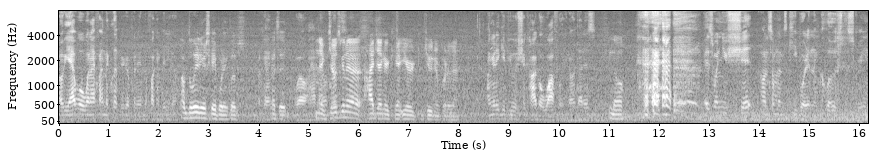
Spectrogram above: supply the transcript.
Oh yeah, well when I find the clip, you're gonna put it in the fucking video. I'm deleting your skateboarding clips. Okay. That's it. Well, I have Nick, Joe's clips. gonna hijack your, ca- your computer and put it in. I'm gonna give you a Chicago waffle. You know what that is? No. it's when you shit on someone's keyboard and then close the screen.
